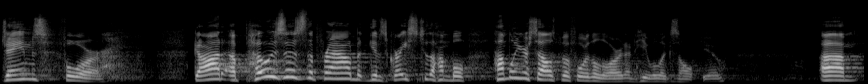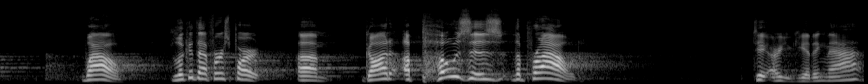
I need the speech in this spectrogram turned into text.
James 4. God opposes the proud but gives grace to the humble. Humble yourselves before the Lord, and he will exalt you. Um, wow. Look at that first part. Um, God opposes the proud. Are you getting that?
